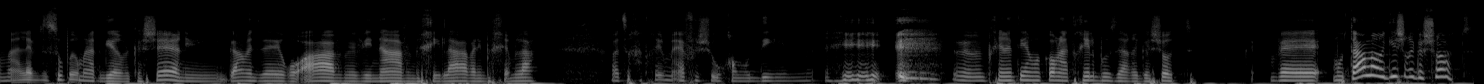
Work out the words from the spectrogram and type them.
מהלב זה סופר מאתגר וקשה, אני גם את זה רואה ומבינה ומכילה ואני בחמלה. אבל צריך להתחיל מאיפשהו חמודים, ומבחינתי המקום להתחיל בו זה הרגשות. ומותר להרגיש רגשות.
